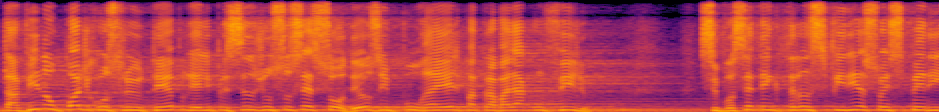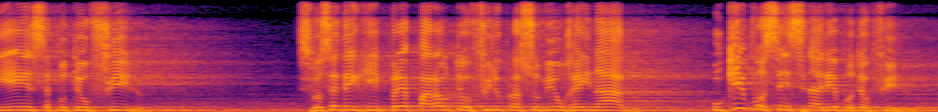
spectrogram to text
Davi não pode construir o templo e ele precisa de um sucessor. Deus empurra ele para trabalhar com o filho. Se você tem que transferir a sua experiência para o teu filho, se você tem que preparar o teu filho para assumir o reinado, o que você ensinaria para o teu filho?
